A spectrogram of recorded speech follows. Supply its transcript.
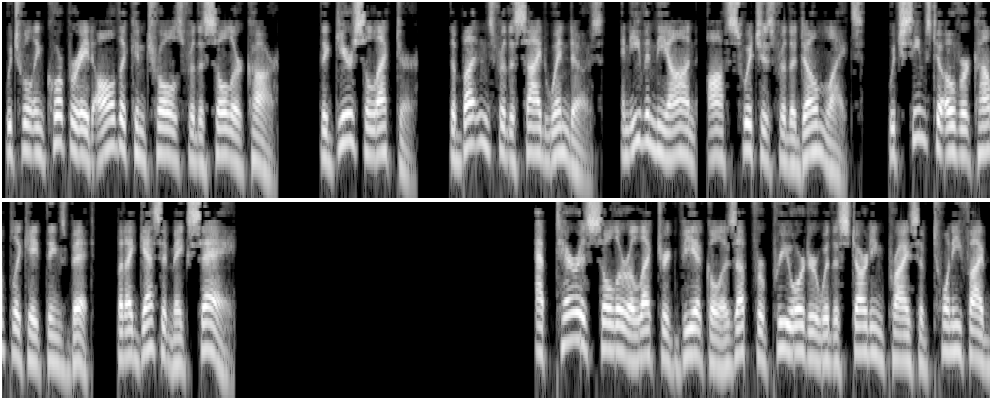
which will incorporate all the controls for the solar car, the gear selector, the buttons for the side windows, and even the on, off switches for the dome lights, which seems to overcomplicate things bit, but I guess it makes say. Aptera's solar electric vehicle is up for pre-order with a starting price of $25,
